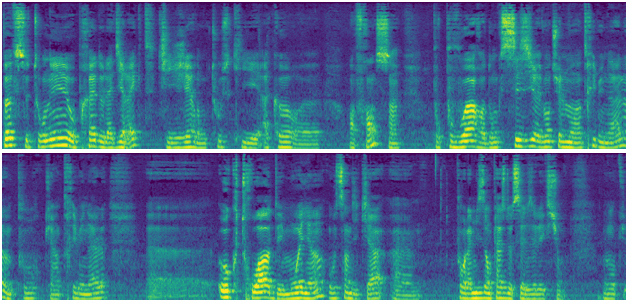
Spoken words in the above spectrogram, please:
peuvent se tourner auprès de la Directe, qui gère donc tout ce qui est accord euh, en France, pour pouvoir donc saisir éventuellement un tribunal pour qu'un tribunal octroie des moyens aux syndicats pour la mise en place de ces élections. Donc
